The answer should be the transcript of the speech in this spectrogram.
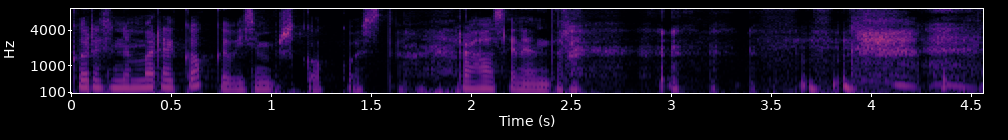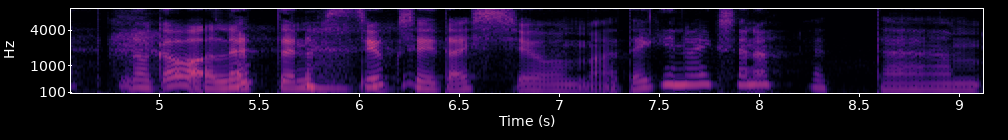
korjasin need marjad kokku, viisin pärast kokku osta, raha sain endale no kaval, et noh, siukseid asju ma tegin väiksena, et ähm,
